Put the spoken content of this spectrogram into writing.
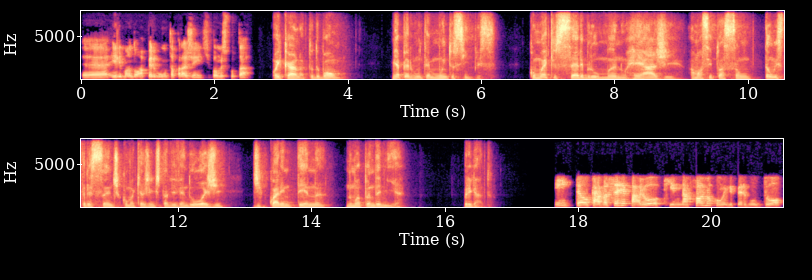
É, ele mandou uma pergunta para a gente. Vamos escutar. Oi, Carla, tudo bom? Minha pergunta é muito simples. Como é que o cérebro humano reage a uma situação tão estressante como a que a gente está vivendo hoje, de quarentena numa pandemia? Obrigado. Então, Cá, você reparou que na forma como ele perguntou,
